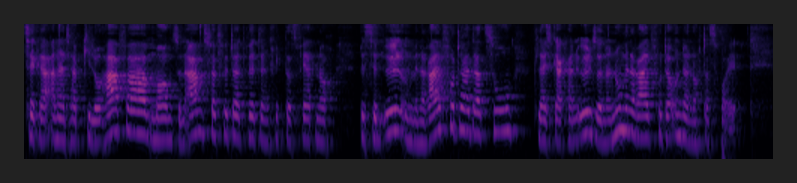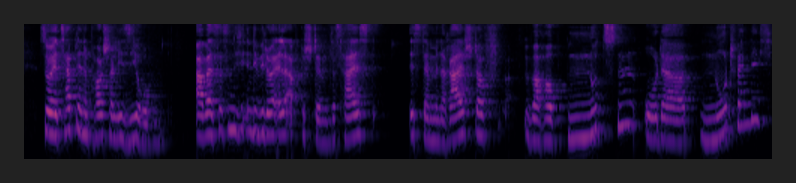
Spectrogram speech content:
circa anderthalb Kilo Hafer morgens und abends verfüttert wird. Dann kriegt das Pferd noch ein bisschen Öl und Mineralfutter dazu. Vielleicht gar kein Öl, sondern nur Mineralfutter und dann noch das Heu. So, jetzt habt ihr eine Pauschalisierung, aber es ist nicht individuell abgestimmt. Das heißt, ist der Mineralstoff überhaupt Nutzen oder notwendig?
